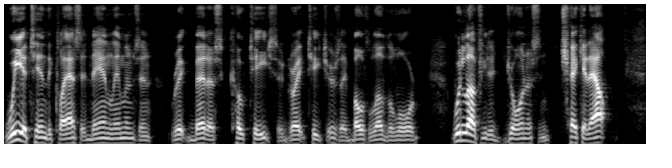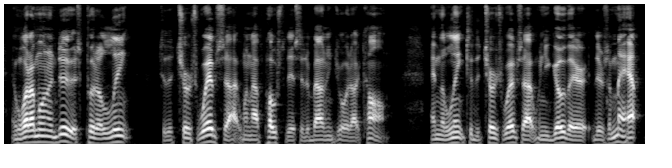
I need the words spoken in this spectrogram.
We attend the class that Dan Lemons and Rick Bettis co-teach. They're great teachers. They both love the Lord. We'd love for you to join us and check it out. And what I'm going to do is put a link to the church website when I post this at aboundingjoy.com. And the link to the church website, when you go there, there's a map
